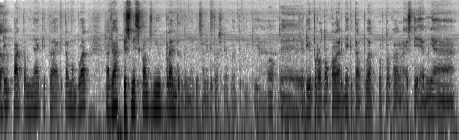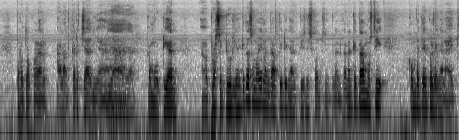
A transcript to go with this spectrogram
jadi pakemnya kita kita membuat adalah business continue plan tentunya di sana kita sudah buat demikian. Oke. Gitu. Jadi protokolernya kita buat protokol SDM-nya, protokoler alat kerjanya, Iya, iya. kemudian eh, prosedurnya kita semuanya lengkapi dengan business continue plan karena kita mesti compatible dengan IQ,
